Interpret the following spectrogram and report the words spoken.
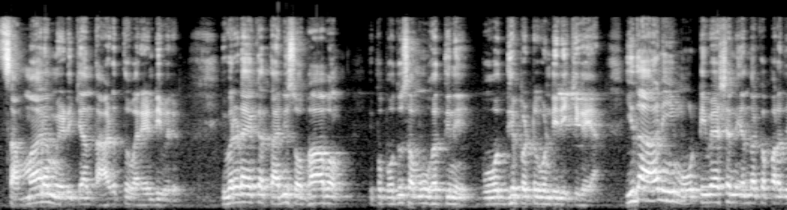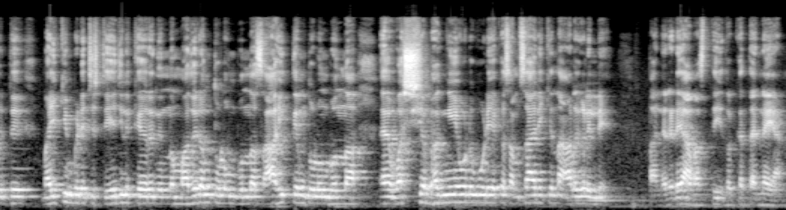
സമ്മാനം മേടിക്കാൻ താഴത്ത് വരേണ്ടി വരും. ഇവരുടെയൊക്കെ തനി സ്വഭാവം ഇപ്പോൾ പൊതുസമൂഹത്തിന് ബോധ്യപ്പെട്ടുകൊണ്ടിരിക്കുകയാണ്. ഇതാണ് ഈ മോട്ടിവേഷൻ എന്നൊക്കെ പറഞ്ഞിട്ട് മൈക്കും പിടിച്ച് സ്റ്റേജിൽ കയറി നിന്ന് മധുരം തുളുമ്പുന്ന സാഹിത്യം തുളുമ്പുന്ന വശ്യഭംഗിയോടുകൂടിയൊക്കെ സംസാരിക്കുന്ന ആളുകളില്ലേ? പലരുടെ അവസ്ഥ ഇതൊക്കെ തന്നെയാണ്.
